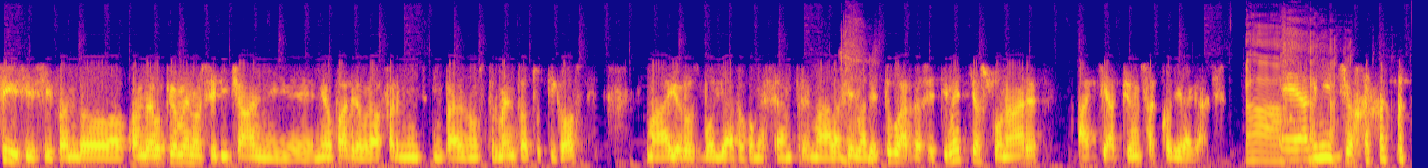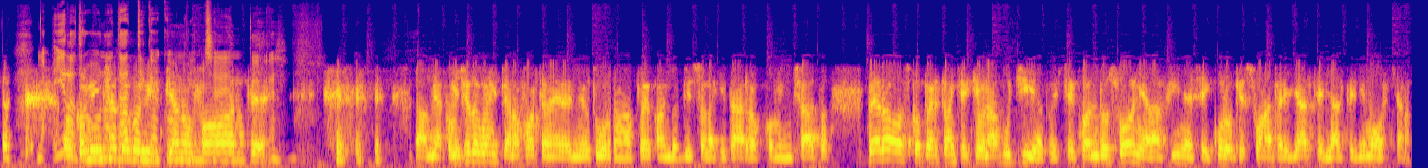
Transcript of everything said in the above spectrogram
Sì, sì, sì, quando, quando avevo più o meno 16 anni eh, mio padre voleva farmi imparare uno strumento a tutti i costi, ma io ero svogliato come sempre, ma alla fine mi ha detto guarda se ti metti a suonare acchiappi un sacco di ragazzi. Ah. E all'inizio io ho cominciato con il pianoforte. no, mi ha cominciato con il pianoforte, non era il mio turno, ma poi quando ho visto la chitarra ho cominciato. Però ho scoperto anche che è una bugia, perché quando suoni alla fine sei quello che suona per gli altri e gli altri li morchiano.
